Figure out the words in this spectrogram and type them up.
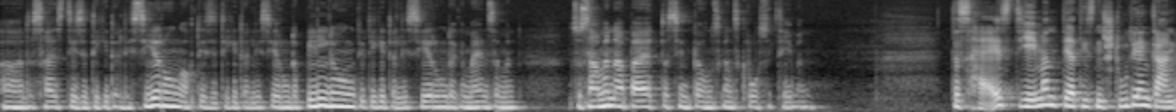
Äh, das heißt, diese Digitalisierung, auch diese Digitalisierung der Bildung, die Digitalisierung der gemeinsamen Zusammenarbeit, das sind bei uns ganz große Themen. Das heißt, jemand, der diesen Studiengang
